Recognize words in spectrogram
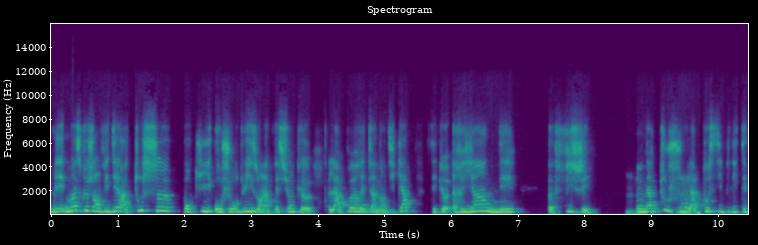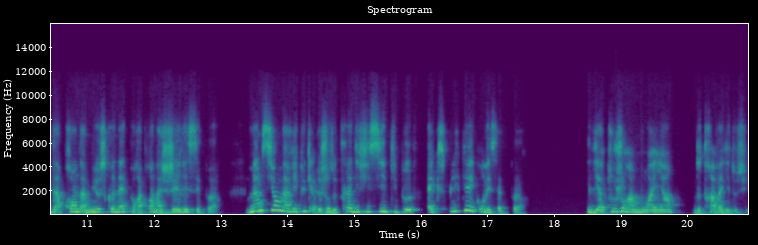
Mais moi, ce que j'ai envie de dire à tous ceux pour qui aujourd'hui ils ont l'impression que la peur est un handicap, c'est que rien n'est euh, figé. Mhm. On a toujours la possibilité d'apprendre à mieux se connaître pour apprendre à gérer ses peurs. Même si on a vécu quelque chose de très difficile qui peut expliquer qu'on ait cette peur, il y a toujours un moyen de travailler dessus.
